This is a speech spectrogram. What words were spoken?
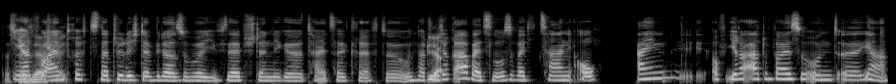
Das wär ja, und vor allem trifft es natürlich dann wieder so wie selbstständige Teilzeitkräfte und natürlich ja. auch Arbeitslose, weil die zahlen auch ein äh, auf ihre Art und Weise. Und äh, ja,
